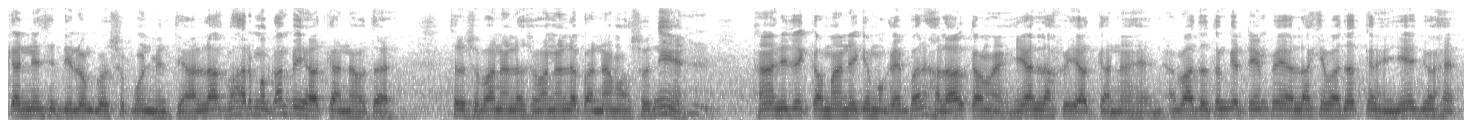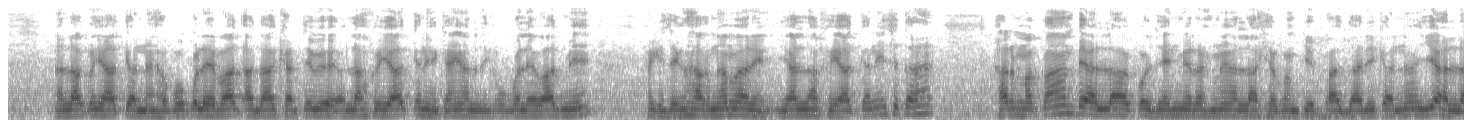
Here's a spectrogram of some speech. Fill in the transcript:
کرنے سے دلوں کو سکون ملتے ہیں اللہ کو ہر مقام پہ یاد کرنا ہوتا ہے۔ صرف سبحان اللہ سبحان اللہ پڑھنا مقصود نہیں ہے۔ ہاں رزق کمانے کے موقع پر حلال کمائیں، یہ اللہ کو یاد کرنا ہے۔ عبادتوں کے ٹائم پہ اللہ کی عبادت کریں، یہ جو ہے اللہ کو یاد کرنا ہے۔ حقوق العباد ادا کرتے ہوئے اللہ کو یاد کریں۔ کہیں اللہ حقوق العباد میں کسی کا حق نہ ماریں۔ یا اللہ کو یاد کریں اسی طرح ہر مقام پہ اللہ کو ذہن میں رکھنا ہے اللہ کے حکم کی پاسداری کرنا ہے یہ اللہ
